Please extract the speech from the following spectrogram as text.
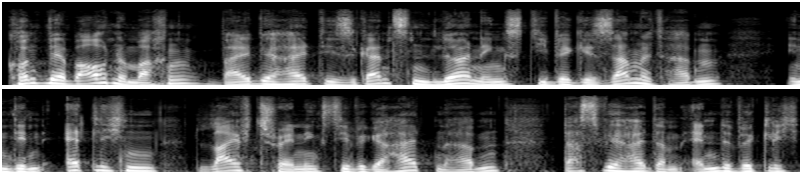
Konnten wir aber auch nur machen, weil wir halt diese ganzen Learnings, die wir gesammelt haben, in den etlichen Live-Trainings, die wir gehalten haben, dass wir halt am Ende wirklich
